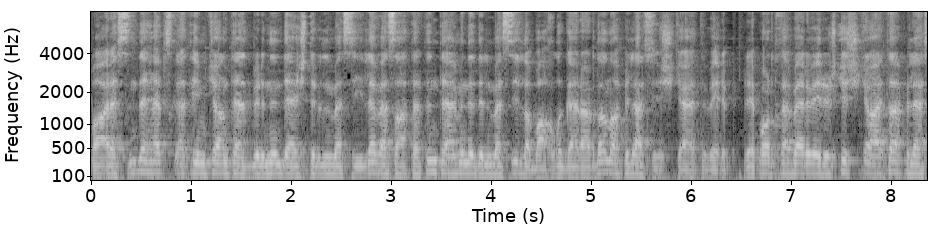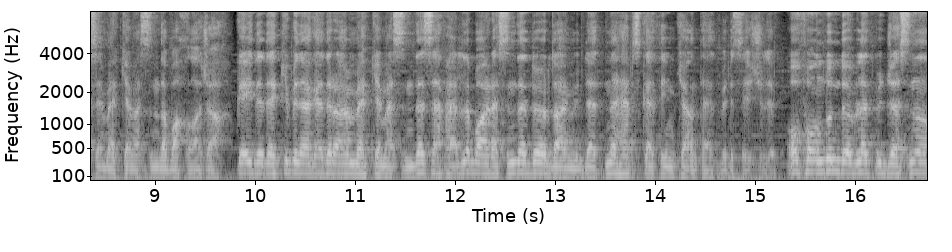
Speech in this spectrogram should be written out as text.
barəsində həbs qəti imkan tədbirinin dəyişdirilməsi ilə vəsatətin təmin edilməsi ilə bağlı qərardan apellyasiya şikayəti verib. Report xəbər verir ki, şikayətə apellyasiya məhkəməsində baxılacaq. Qeyd edək ki, Binəqədi rayon məhkəməsində Səfərli barəsində 4 ay müddətinə həbs qəti imkan tədbiri seçilib. O fondun dövlət büdcəsindən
